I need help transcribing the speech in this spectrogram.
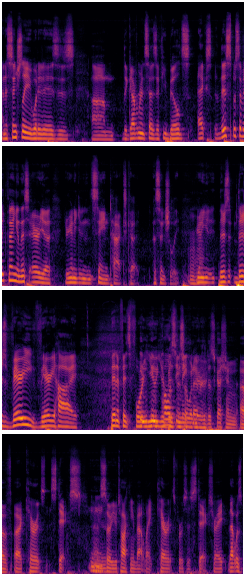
and essentially what it is is. Um, the government says if you build X this specific thing in this area, you're going to get an insane tax cut. Essentially, are. you're gonna get, there's there's very very high benefits for in, you, in your business or making, There's whatever. a discussion of uh, carrots and sticks, Mhm. and so you're talking about like carrots versus sticks, right? That was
